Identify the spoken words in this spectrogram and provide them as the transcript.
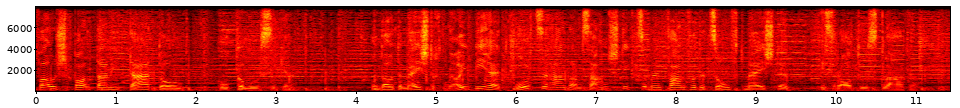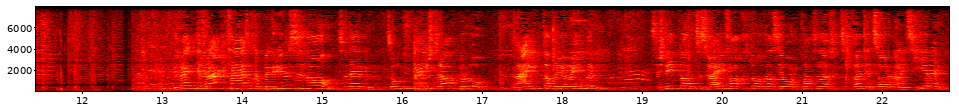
voll Spontanität und Guckenmusiken. Und auch der Meister Kneubi hat kurzerhand am Samstag zum Empfang der Zunftmeister ins Rathaus geladen. Ich möchte dich recht herzlich begrüßen zu dem Zunftmeister-Apero. Leid oder wie auch immer. Es ist nicht ganz so einfach, hier das Jahr die zu organisieren.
